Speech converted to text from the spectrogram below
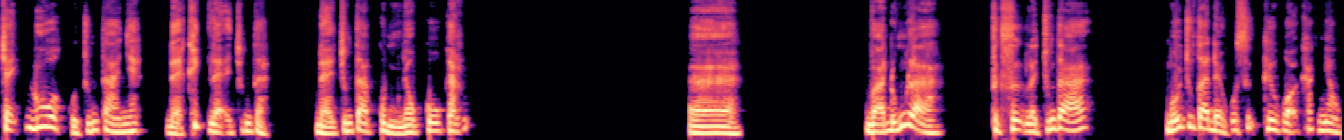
chạy đua của chúng ta nhé để khích lệ chúng ta để chúng ta cùng nhau cố gắng à, và đúng là thực sự là chúng ta mỗi chúng ta đều có sự kêu gọi khác nhau.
